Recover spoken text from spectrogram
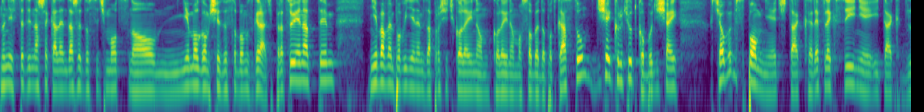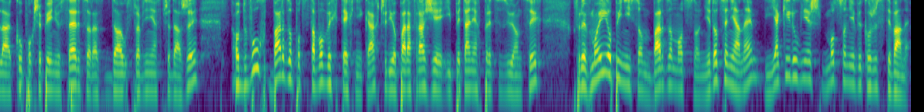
no niestety nasze kalendarze dosyć mocno nie mogą się ze sobą zgrać. Pracuję nad tym. Niebawem powinienem zaprosić kolejną, kolejną osobę do podcastu. Dzisiaj króciutko, bo dzisiaj chciałbym wspomnieć tak refleksyjnie i tak dla ku pokrzepieniu serc oraz do usprawnienia sprzedaży o dwóch bardzo podstawowych technikach, czyli o parafrazie i pytaniach precyzujących, które w mojej opinii są bardzo mocno niedoceniane, jak i również mocno niewykorzystywane.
